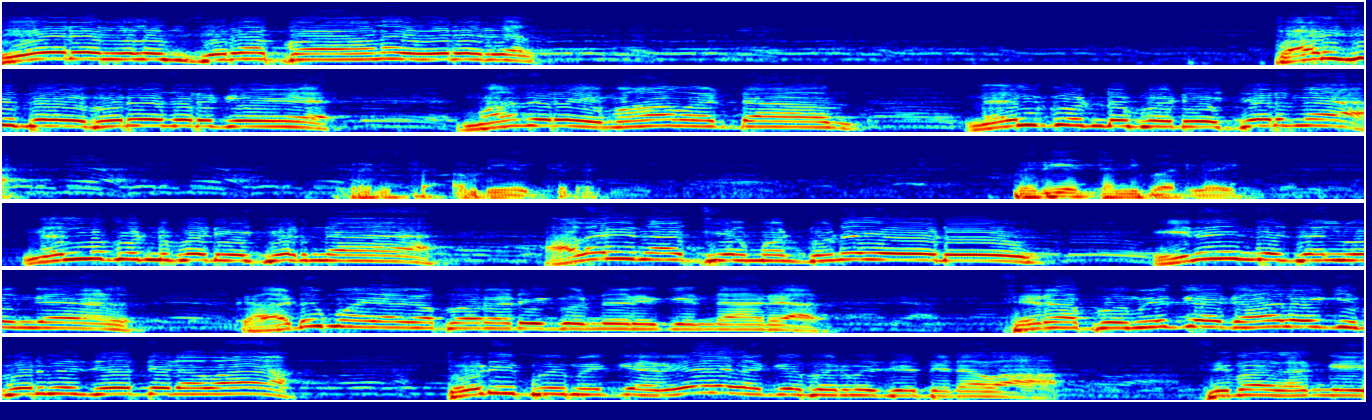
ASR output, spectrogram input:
வீரர்களும் சிறப்பான வீரர்கள். பரிசுத்தை பெறுவதற்கு மதுரை மாவட்டம் நெல்குண்டுப்பட்டியை சேர்ந்த பெருசா அப்படியே வச்சிரு. பெரிய தனிப்பாட்டில் வை. நெல்லுக்குண்டுப்பட்டியை சேர்ந்த அழகுநாச்சி அம்மன் துணையோடு இணைந்த செல்வங்கள் கடுமையாக போராடி கொண்டிருக்கின்றார்கள். சிறப்பு மிக்க காலைக்கு பெருமை சேர்த்திடவா? துடிப்பு மிக்க வேலுக்கு பெருமை சேர்த்திடவா? சிவகங்கை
